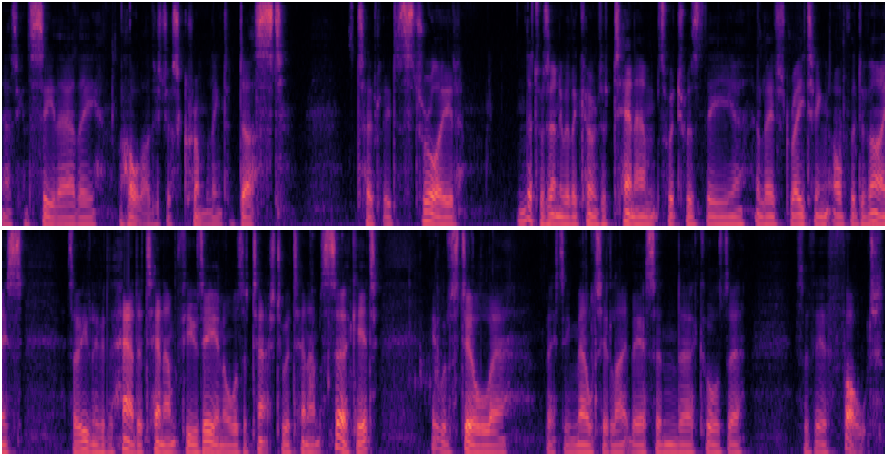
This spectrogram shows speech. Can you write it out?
as you can see there the, the whole lot is just crumbling to dust. It's totally destroyed. And that was only with a current of 10 amps which was the uh, alleged rating of the device. So even if it had a 10 amp fuse in or was attached to a 10 amp circuit it would have still uh, basically melted like this and uh, caused a severe fault.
